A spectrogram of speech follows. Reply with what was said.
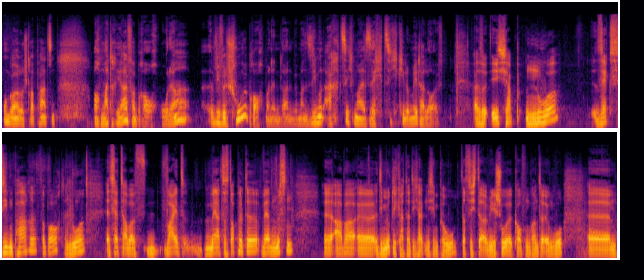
ungeheure Strapazen auch Materialverbrauch, oder? Wie viel Schuhe braucht man denn dann, wenn man 87 mal 60 Kilometer läuft? Also ich habe nur sechs, sieben Paare verbraucht, nur. Es hätte aber weit mehr als das Doppelte werden müssen. Äh, aber äh, die Möglichkeit hatte ich halt nicht in Peru, dass ich da irgendwie Schuhe kaufen konnte irgendwo. Ähm,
